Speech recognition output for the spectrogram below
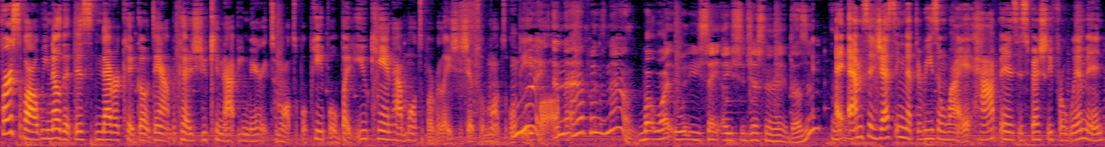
First of all, we know that this never could go down because you cannot be married to multiple people, but you can have multiple relationships with multiple Right, people. and that happens now. But why? What you say? Are you suggesting that it doesn't? I, I'm suggesting that the reason why it happens, especially for women,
